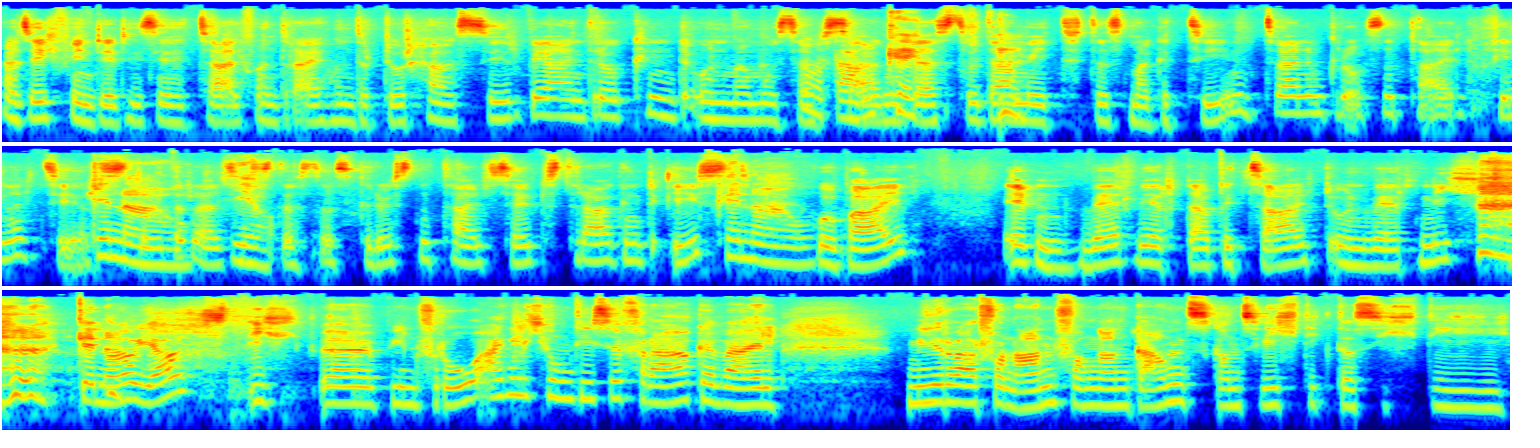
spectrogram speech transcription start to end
Also ich finde diese Zahl von 300 durchaus sehr beeindruckend und man muss auch oh, sagen, dass du damit das Magazin zu einem großen Teil finanzierst, genau, oder? Also ja. dass das größtenteils selbsttragend ist. Genau. Wobei eben, wer wird da bezahlt und wer nicht? genau, ja. Ich äh, bin froh eigentlich um diese Frage, weil mir war von Anfang an ganz, ganz wichtig, dass ich die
